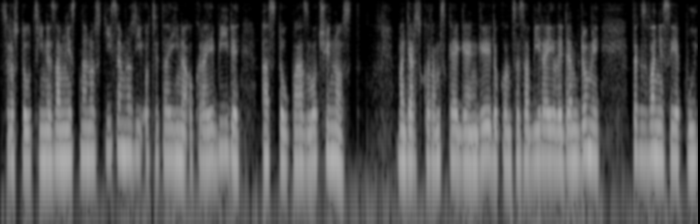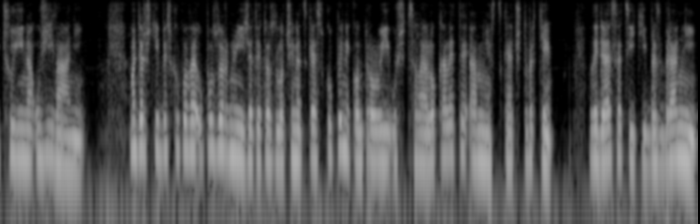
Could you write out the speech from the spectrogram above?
S rostoucí nezaměstnaností se mnozí ocitají na okraji bídy a stoupá zločinnost. Maďarsko-romské gengy dokonce zabírají lidem domy, takzvaně si je půjčují na užívání. Maďarští biskupové upozorňují, že tyto zločinecké skupiny kontrolují už celé lokality a městské čtvrti. Lidé se cítí bezbraní.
